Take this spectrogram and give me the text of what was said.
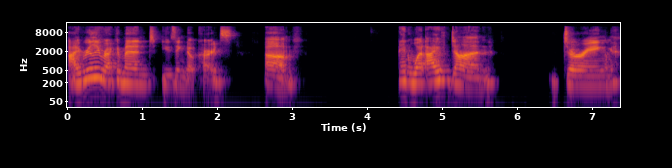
I really recommend using note cards. Um, and what I've done during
